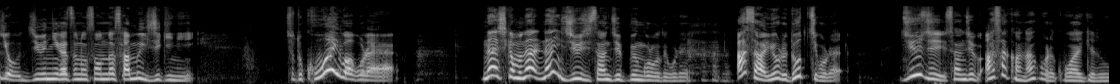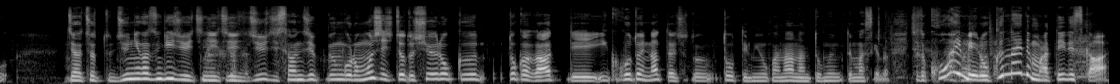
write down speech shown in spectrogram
いよ !12 月のそんな寒い時期に。ちょっと怖いわ、これ。な、しかもな、何？10時30分頃でこれ。朝、夜、どっちこれ？10時30分、朝かなこれ怖いけど。じゃあちょっと12月21日10時30分頃もしちょっと収録とかがあって行くことになったらちょっと通ってみようかななんて思ってますけどちょっと怖いメール送んないでもらっていいですか？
